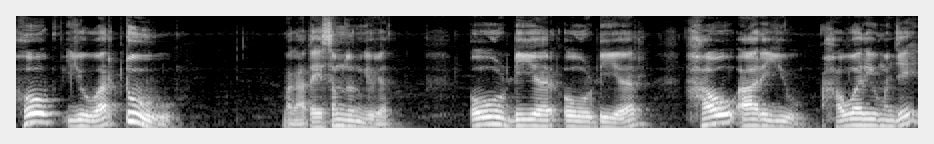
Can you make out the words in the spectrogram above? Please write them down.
hope you are too बघा आता हे समजून घेऊयात. ओ dear oh dear how are you how are you म्हणजे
